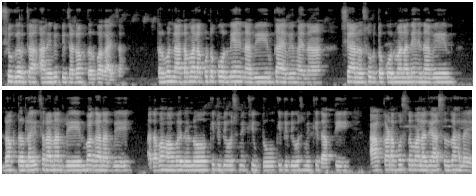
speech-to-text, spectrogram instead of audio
शुगरचा आणि बी पीचा डॉक्टर बघायचा. तर म्हणलं आता मला कुठं कोण नेहना बीन काय बी व्हायना. शानं सुरतं कोण मला नेहना बीन डॉक्टरला इचरानात बीन बघानात बी. आता भावा बहिणीनं किती दिवस मी खिपतो किती दिवस मी खिदापते? आकाडापासनं मला जे असं झालंय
